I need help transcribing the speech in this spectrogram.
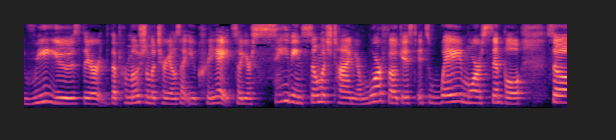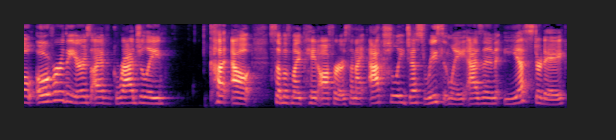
reuse their, the promotional materials that you create. So you're saving so much time, you're more focused, it's way more simple. So over the years, I've gradually cut out some of my paid offers. And I actually just recently as in yesterday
